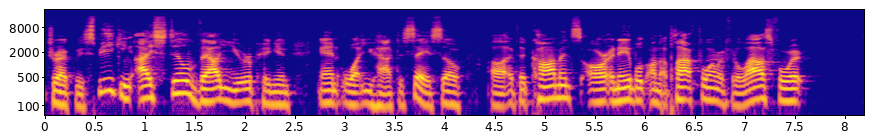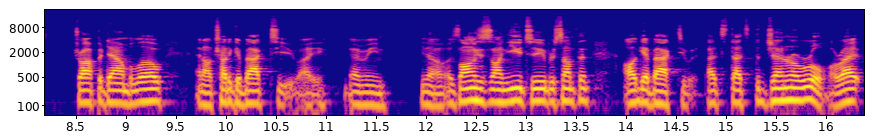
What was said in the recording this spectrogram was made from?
directly speaking, I still value your opinion and what you have to say. So uh, if the comments are enabled on the platform, if it allows for it, drop it down below and I'll try to get back to you. I, I mean, you know, as long as it's on YouTube or something, I'll get back to it. That's, that's the general rule. All right.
